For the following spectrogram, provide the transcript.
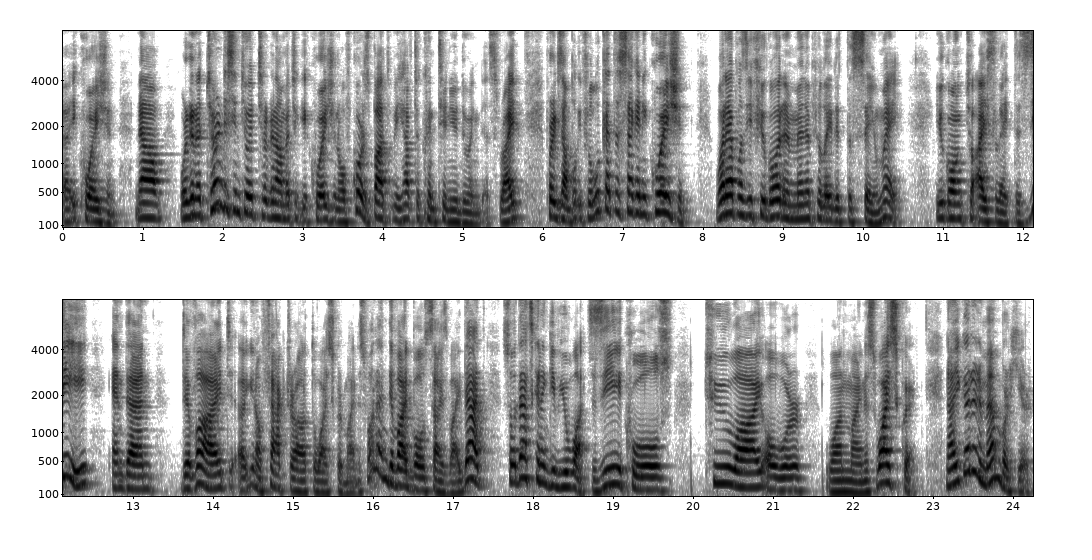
uh, equation. Now, we're going to turn this into a trigonometric equation, of course, but we have to continue doing this, right? For example, if you look at the second equation, what happens if you go ahead and manipulate it the same way? You're going to isolate the z and then divide, uh, you know, factor out the y squared minus 1 and divide both sides by that. So that's going to give you what? z equals 2y over 1 minus y squared. Now you got to remember here,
